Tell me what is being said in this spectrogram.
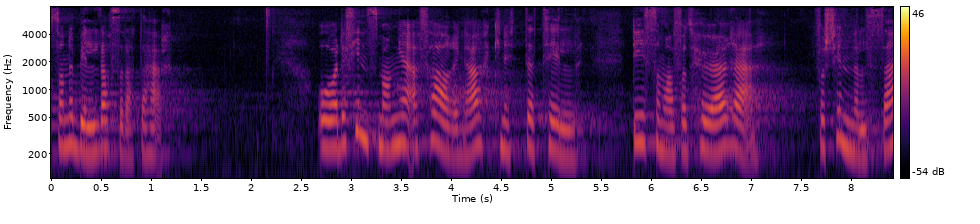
sånne bilder som dette her. Og det fins mange erfaringer knyttet til de som har fått høre forkynnelse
